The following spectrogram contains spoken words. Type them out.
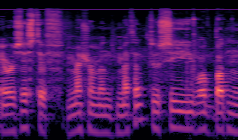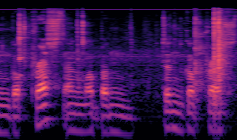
a resistive measurement method to see what button got pressed and what button didn't got pressed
